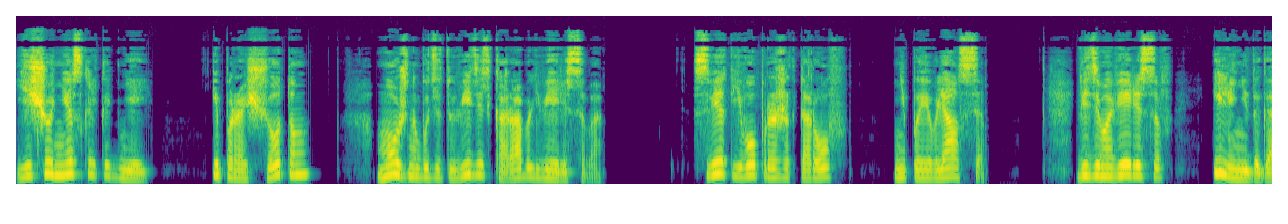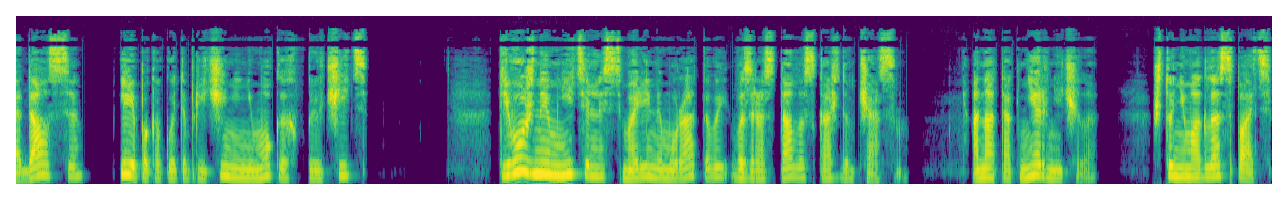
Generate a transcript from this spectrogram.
Еще несколько дней, и по расчетам можно будет увидеть корабль Вересова. Свет его прожекторов не появлялся. Видимо, Вересов или не догадался, или по какой-то причине не мог их включить. Тревожная мнительность Марины Муратовой возрастала с каждым часом. Она так нервничала, что не могла спать.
